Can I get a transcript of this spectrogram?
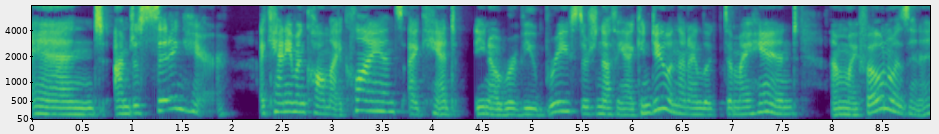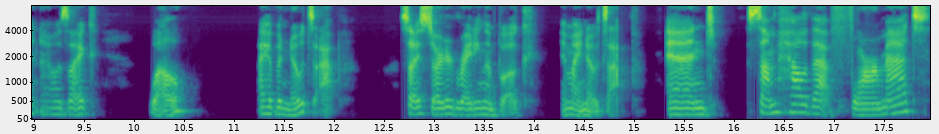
And I'm just sitting here. I can't even call my clients. I can't, you know, review briefs. There's nothing I can do. And then I looked at my hand and my phone was in it. And I was like, well, I have a notes app. So I started writing the book in my notes app. And somehow that format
